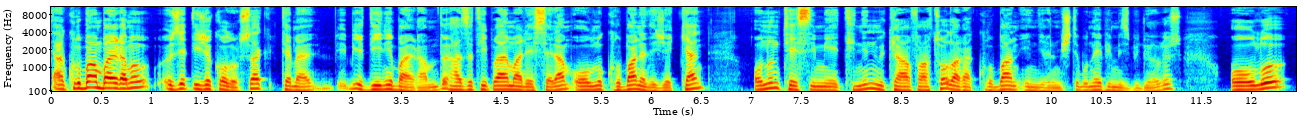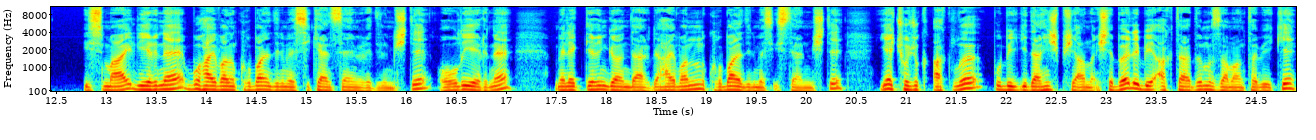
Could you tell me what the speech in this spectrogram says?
Yani Kurban Bayramı özetleyecek olursak temel bir dini bayramdır. Hazreti İbrahim Aleyhisselam oğlunu kurban edecekken onun teslimiyetinin mükafatı olarak kurban indirilmişti. Bunu hepimiz biliyoruz. Oğlu İsmail yerine bu hayvanın kurban edilmesi kendisine emredilmişti. Oğlu yerine meleklerin gönderdiği hayvanın kurban edilmesi istenmişti. Ya çocuk aklı bu bilgiden hiçbir şey anlamıyor. İşte böyle bir aktardığımız zaman tabii ki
